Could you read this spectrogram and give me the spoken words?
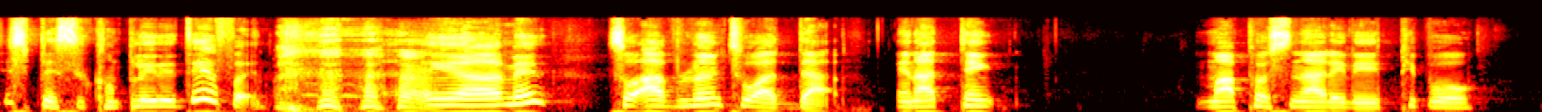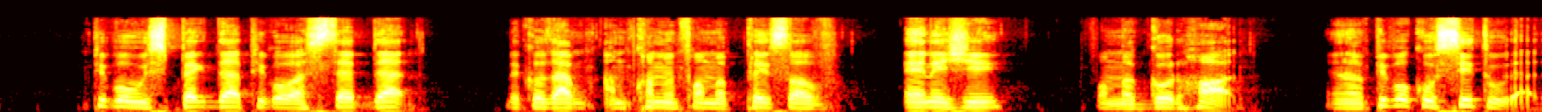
this place is completely different. you know what I mean? So I've learned to adapt, and I think my personality, people people respect that, people accept that because I'm I'm coming from a place of energy, from a good heart. You know, people could see through that.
